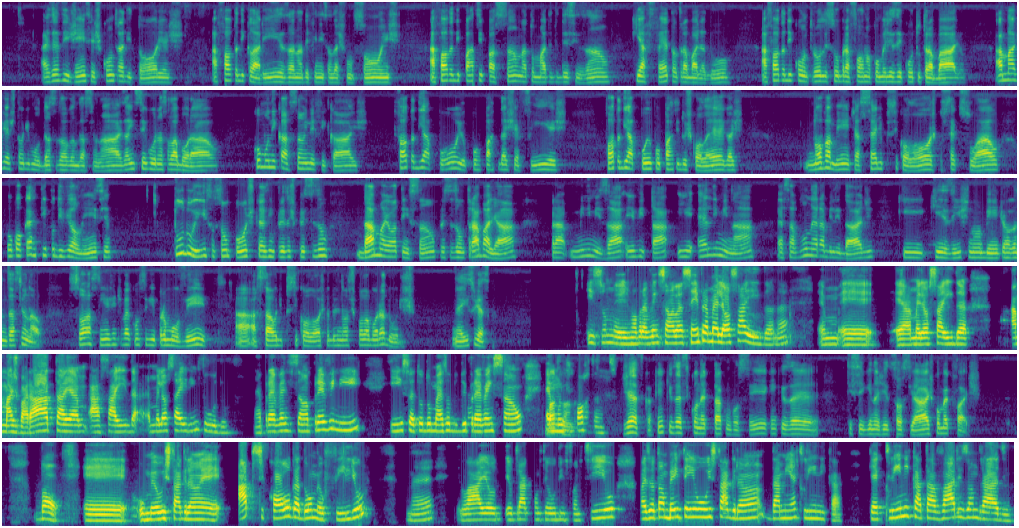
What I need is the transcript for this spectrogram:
as exigências contraditórias, a falta de clareza na definição das funções, a falta de participação na tomada de decisão que afeta o trabalhador, a falta de controle sobre a forma como ele executa o trabalho, a má gestão de mudanças organizacionais, a insegurança laboral, comunicação ineficaz, falta de apoio por parte das chefias, falta de apoio por parte dos colegas, novamente, assédio psicológico, sexual ou qualquer tipo de violência. Tudo isso são pontos que as empresas precisam dar maior atenção, precisam trabalhar para minimizar, evitar e eliminar essa vulnerabilidade que, que existe no ambiente organizacional. Só assim a gente vai conseguir promover a, a saúde psicológica dos nossos colaboradores. Não é isso, Jéssica? Isso mesmo, a prevenção ela é sempre a melhor saída, né? É, é, é a melhor saída, a mais barata, é a, a saída, a melhor saída em tudo. Né? Prevenção é prevenir, e isso é tudo método de prevenção, é Bacana. muito importante. Jéssica, quem quiser se conectar com você, quem quiser te seguir nas redes sociais, como é que faz? Bom, é, o meu Instagram é a psicóloga do meu filho, né? Lá eu, eu trago conteúdo infantil, mas eu também tenho o Instagram da minha clínica, que é Clínica Tavares Andrade.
